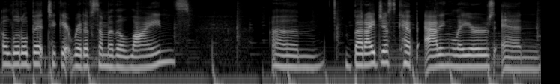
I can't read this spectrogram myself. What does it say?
a little bit to get rid of some of the lines. Um, but I just kept adding layers and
